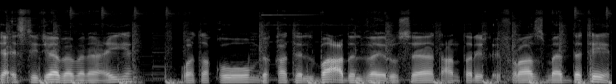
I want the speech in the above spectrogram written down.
كاستجابة مناعية وتقوم بقتل بعض الفيروسات عن طريق إفراز مادتين.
